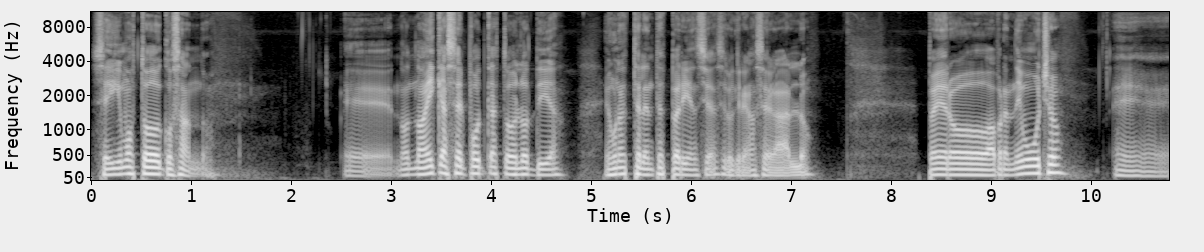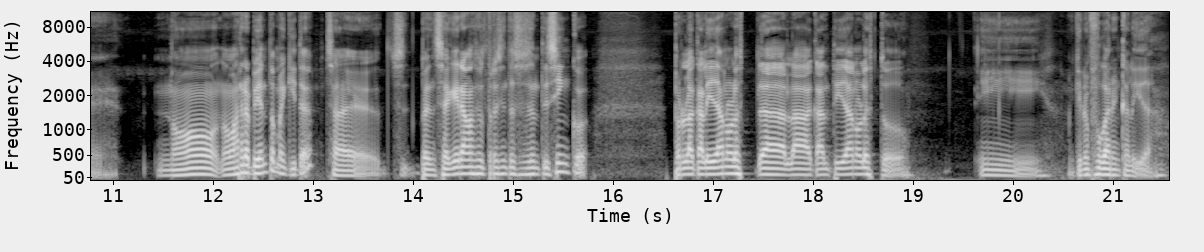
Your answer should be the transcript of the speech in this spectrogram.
seguimos todos gozando. Eh, no, no, hay que hacer podcast todos los días. Es una excelente experiencia si lo quieren hacer. Pero aprendí mucho. Eh, no, no me arrepiento, me quité. O sea, pensé que iban a ser 365, pero la calidad no lo es, la, cantidad no lo es todo. Y me quiero enfocar en calidad.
